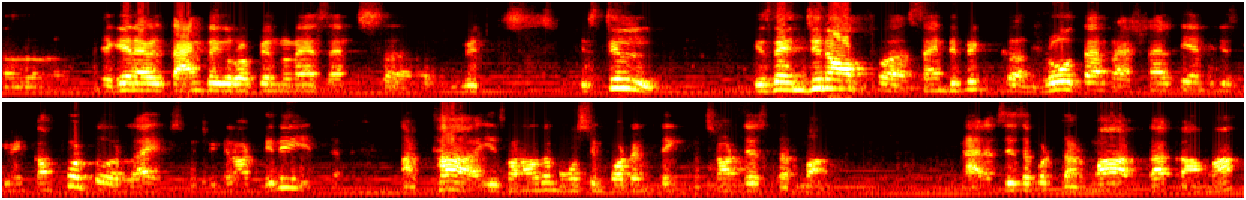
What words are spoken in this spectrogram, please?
uh, again, I will thank the European Renaissance, uh, which is still is the engine of uh, scientific uh, growth and rationality, and which is giving comfort to our lives, which we cannot deny. Artha is one of the most important things. It's not just dharma. Balance is about dharma, artha, kama.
